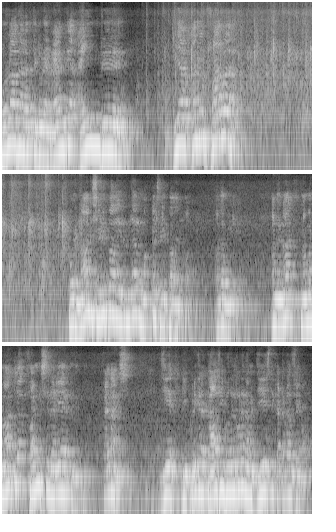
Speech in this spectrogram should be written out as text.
பொருளாதாரத்தினுடைய ரேங்க் ஐந்து. ஒரு நாடு செழிப்பாக இருந்தால் மக்கள் செழிப்பாக இருப்பாங்க. அதான் முக்கியம். அந்த நாட் நம்ம நாட்டில் ஃபண்ட்ஸ் நிறைய இருக்குது. ஃபைனான்ஸ் ஜிஎ நீ குடிக்கிற காஃபி பதில் கூட நம்ம ஜிஎஸ்டி கட்ட தான் செய்கிறோம்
